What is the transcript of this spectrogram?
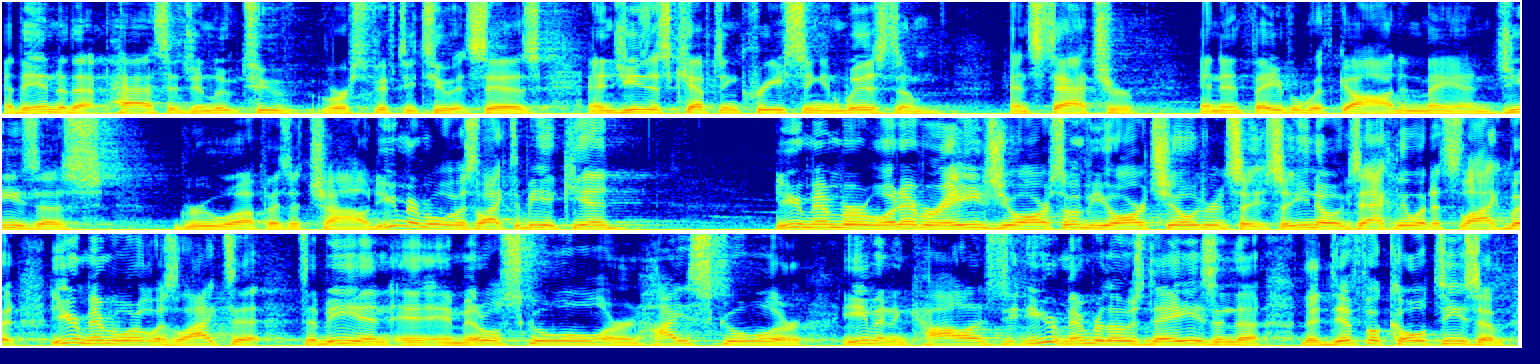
At the end of that passage in Luke 2, verse 52, it says, And Jesus kept increasing in wisdom and stature and in favor with God and man. Jesus grew up as a child. Do you remember what it was like to be a kid? Do you remember whatever age you are? Some of you are children, so, so you know exactly what it's like. But do you remember what it was like to, to be in, in, in middle school or in high school or even in college? Do you remember those days and the, the difficulties of,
